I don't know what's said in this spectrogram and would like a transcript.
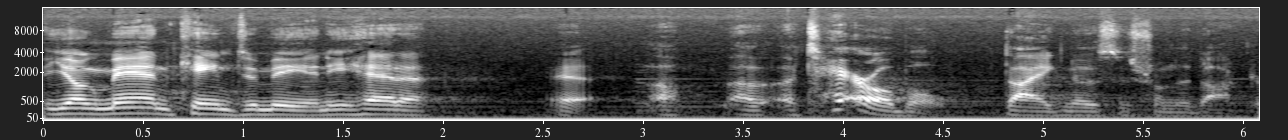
a young man came to me and he had a, a, a, terrible diagnosis from the doctor.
